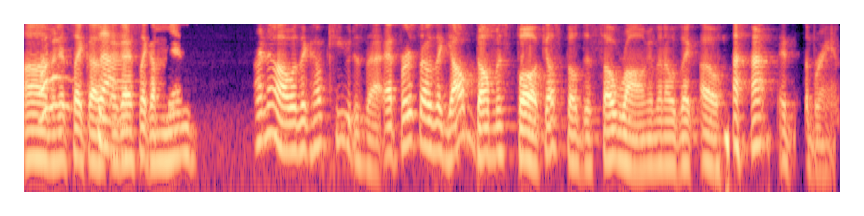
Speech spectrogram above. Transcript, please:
Um, and Oh, it's like a, I that. guess like a men's. I know. I was like, how cute is that? At first, I was like, y'all dumb as fuck. Y'all spelled this so wrong. And then I was like, oh, it's the brand.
